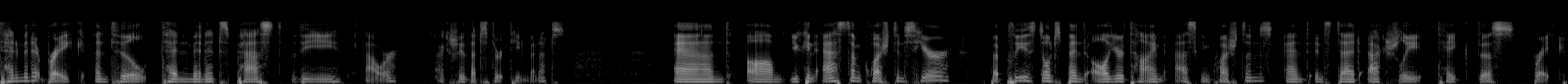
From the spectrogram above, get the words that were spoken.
10 minute break until 10 minutes past the hour. Actually, that's 13 minutes. And um, you can ask some questions here but please don't spend all your time asking questions and instead actually take this break.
